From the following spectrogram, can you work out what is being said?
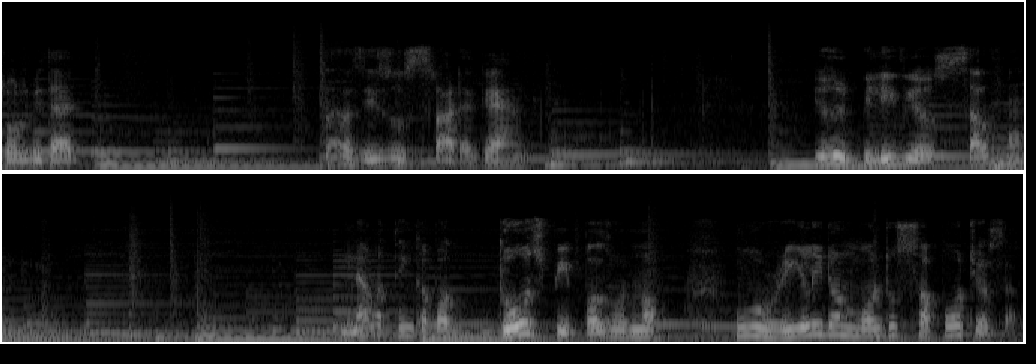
told me that you start again. You should believe yourself only. Never think about those people who not, who really don't want to support yourself.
